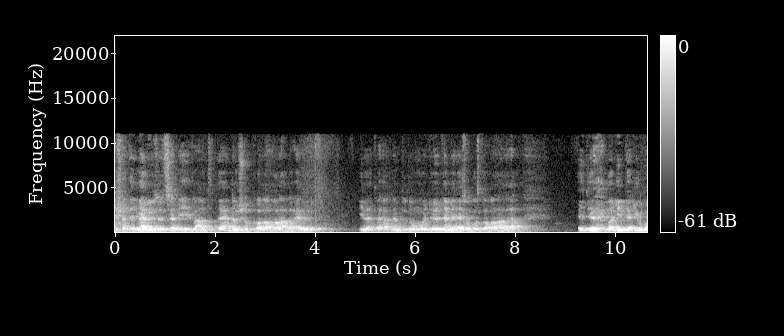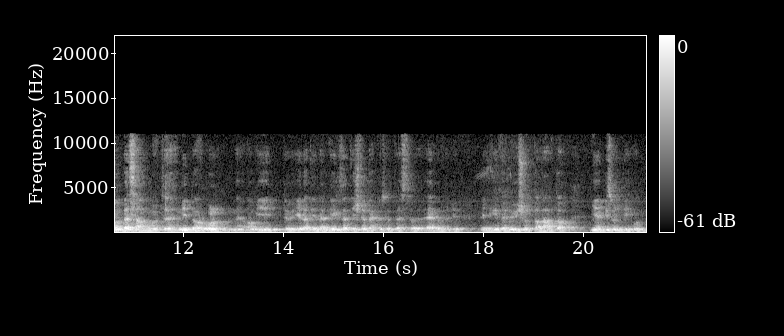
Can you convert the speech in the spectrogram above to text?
És hát egy mellőzött személyé vált, de nem sokkal a halála előtt, illetve hát nem tudom, hogy nem ez okozta a halálát, egy nagy interjúban beszámolt mindarról, ami életében végzett, és többek között ezt erről, hogy lényegében ő is ott találta, milyen, bizonyítékot,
